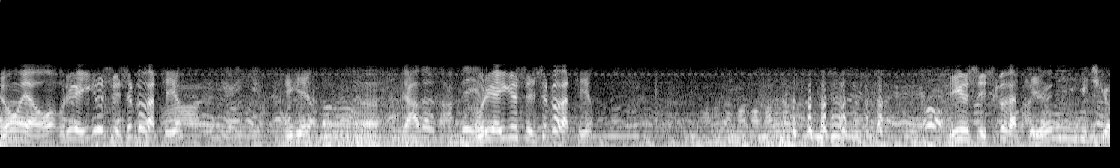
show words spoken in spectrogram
영호야, 어, 우리가 이길 수 있을 것 같아요? 아, 이게, 이게. 이게요? 어. 야들은 안 돼. 우리가 이길 수 있을 것 같아요? 이길 수 있을 것 같아요? 당연히 이기죠.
